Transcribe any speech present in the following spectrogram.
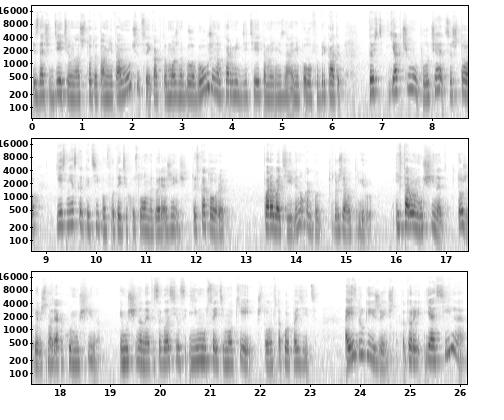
и, значит, дети у нас что-то там не там учатся, и как-то можно было бы ужином кормить детей, там, я не знаю, не полуфабрикаты. То есть я к чему? Получается, что есть несколько типов вот этих, условно говоря, женщин, то есть которые поработили, ну, как бы, друзья, утрирую. И второй мужчина, это ты тоже говоришь, смотря какой мужчина. И мужчина на это согласился, и ему с этим окей, что он в такой позиции. А есть другие женщины, которые я сильная,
